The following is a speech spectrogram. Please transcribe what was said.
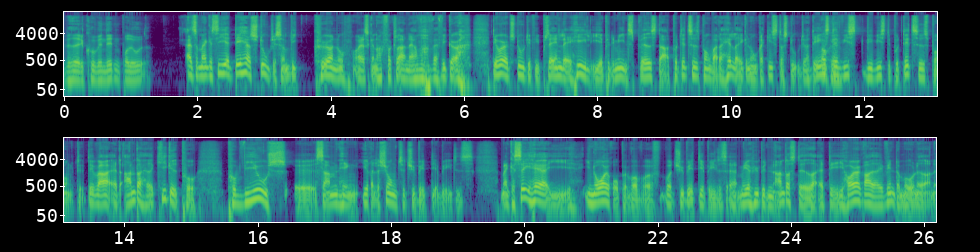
hvad hedder det, covid-19 brød ud. Altså man kan sige, at det her studie, som vi kører nu, og jeg skal nok forklare nærmere, hvad vi gør. Det var jo et studie, vi planlagde helt i epidemiens spæde start. På det tidspunkt var der heller ikke nogen registerstudier. Det eneste, okay. vi, vidste, vi vidste på det tidspunkt, det var, at andre havde kigget på, på virus øh, sammenhæng i relation til type 1-diabetes. Man kan se her i, i Nordeuropa, hvor, hvor, hvor type 1-diabetes er mere hyppigt end andre steder, at det i højere grad er i vintermånederne,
